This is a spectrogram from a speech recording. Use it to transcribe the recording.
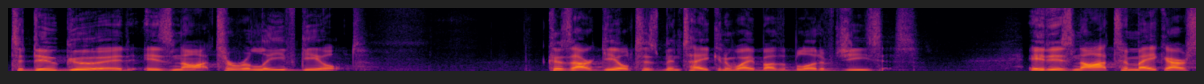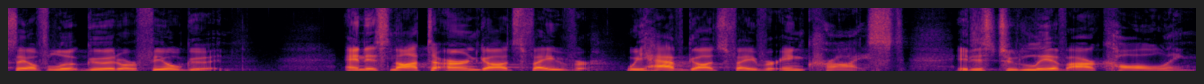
To do good is not to relieve guilt because our guilt has been taken away by the blood of Jesus. It is not to make ourselves look good or feel good. And it's not to earn God's favor. We have God's favor in Christ. It is to live our calling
